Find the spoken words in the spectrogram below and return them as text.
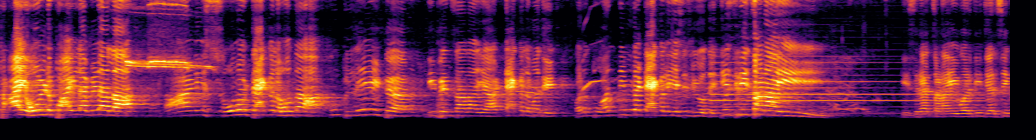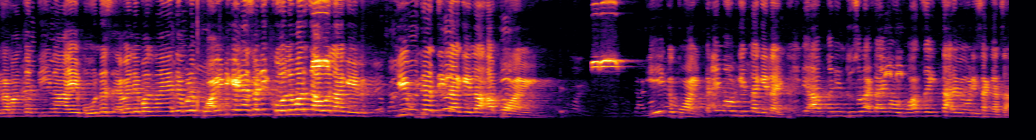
थाय होल्ड पाहायला मिळाला. आणि सोलो टॅकल होता हा. खूप लेट डिफेन्स आला या टॅकलमध्ये. परंतु अंतिम टॅकल यशस्वी होते. तिसरी चढाई. तिसऱ्या चढाईवरती जर्सी क्रमांक तीन आहे. बोनस अवेलेबल नाही त्यामुळे पॉइंट घेण्यासाठी खोलवर जावं लागेल. गिफ्ट दिला गेला हा पॉइंट एक पॉइंट टाइम आउट घेतला गेलाय. पहिल्या दुसरा टाइम आउट वाघ जाईल तारवेवाडी संघाचा.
